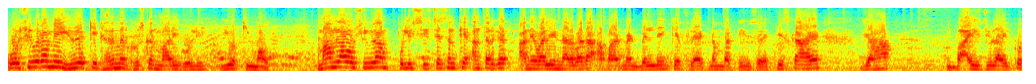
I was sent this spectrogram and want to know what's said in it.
ओशिवरा में युवक के घर में घुसकर मारी गोली, युवक की मौत। मामला ओशिवरा पुलिस स्टेशन के अंतर्गत आने वाली नर्मदा अपार्टमेंट बिल्डिंग के फ्लैट नंबर तीन सौ इकतीस का है, जहाँ 22 जुलाई को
